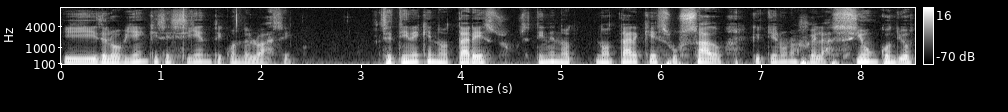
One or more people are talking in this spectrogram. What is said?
y de lo bien que se siente cuando lo hace. Se tiene que notar eso, se tiene que notar que es usado, que tiene una relación con Dios,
